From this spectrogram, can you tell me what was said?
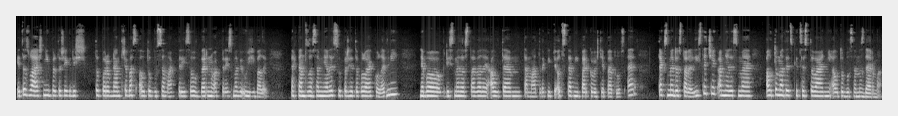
Je to zvláštní, protože když to porovnám třeba s autobusama, které jsou v Bernu a které jsme využívali, tak tam to zase měli super, že to bylo jako levný, nebo když jsme zastavili autem, tam máte takový ty odstavní parkoviště P plus R, tak jsme dostali lísteček a měli jsme automaticky cestování autobusem zdarma.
